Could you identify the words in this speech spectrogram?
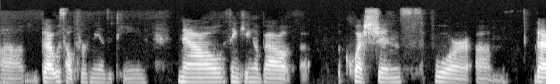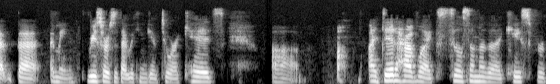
mm, Um, that was helpful for me as a teen. Now thinking about uh, questions for um, that that I mean resources that we can give to our kids um, I did have, like, still some of the case for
